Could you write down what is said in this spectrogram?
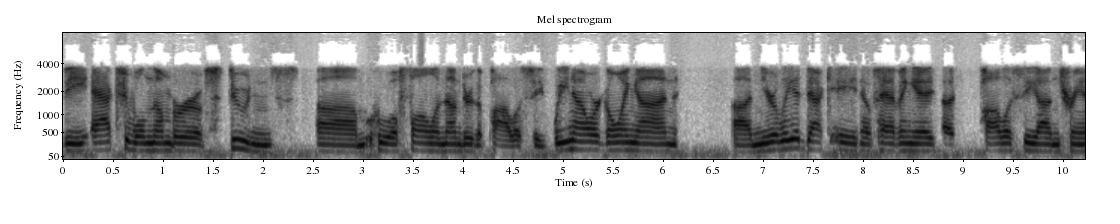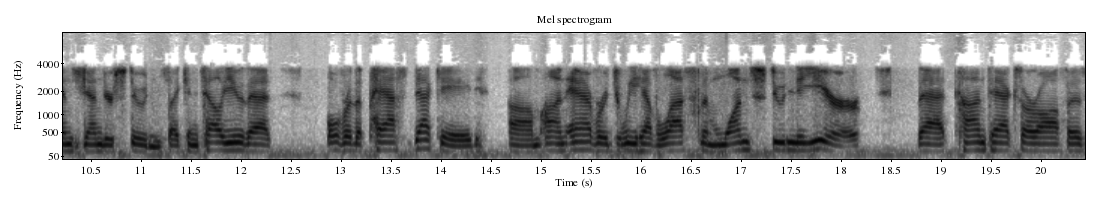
the actual number of students um, who have fallen under the policy. We now are going on uh, nearly a decade of having a, a policy on transgender students. I can tell you that over the past decade, um, on average, we have less than one student a year that contacts our office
